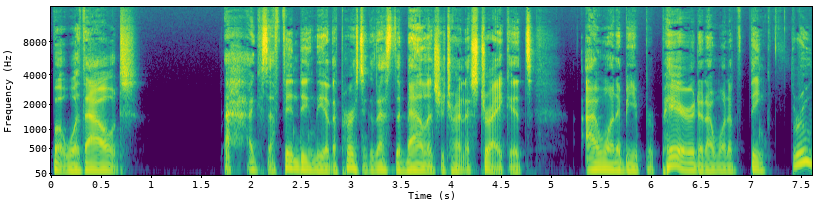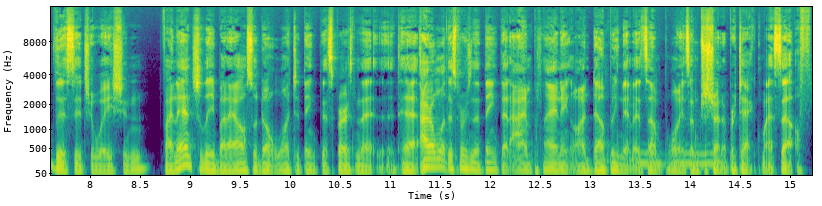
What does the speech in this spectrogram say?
but without, I guess, offending the other person because that's the balance you're trying to strike. It's I want to be prepared and I want to think through this situation financially, but I also don't want to think this person that, that I don't want this person to think that I'm planning on dumping them at some point. So I'm just trying to mm-hmm. protect myself.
